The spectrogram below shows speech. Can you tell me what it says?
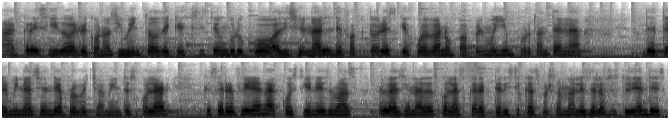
ha crecido el reconocimiento de que existe un grupo adicional de factores que juegan un papel muy importante en la determinación de aprovechamiento escolar, que se refieren a cuestiones más relacionadas con las características personales de los estudiantes,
